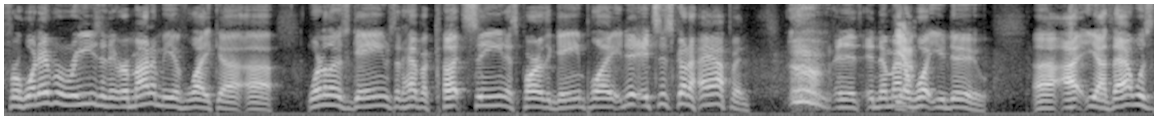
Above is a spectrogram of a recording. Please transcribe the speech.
for whatever reason, it reminded me of like uh, uh, one of those games that have a cut scene as part of the gameplay. It- it's just going to happen, and, it, and no matter Yeah. what you do. Uh, I yeah, that was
